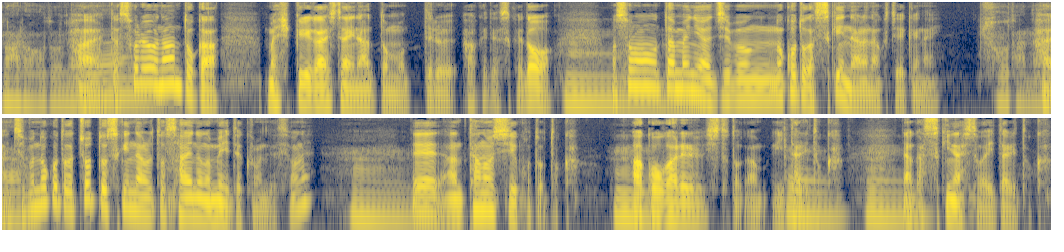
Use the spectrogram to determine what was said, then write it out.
なるほどね、はい、でそれをなんとか、まあ、ひっくり返したいなと思ってるわけですけど、うん。まあそのためには自分のことが好きにならなくちゃいけない、そうだね、はい、自分のことがちょっと好きになると才能が見えてくるんですよね。うん。であの楽しいこととかうん。憧れる人とかいたりとか、うん。なんか好きな人がいたりとか、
